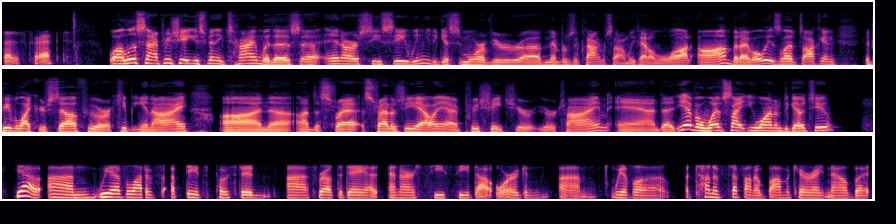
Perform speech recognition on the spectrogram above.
that is correct. Well, listen, I appreciate you spending time with us. Uh, NRCC, we need to get some more of your uh, members of Congress on. We've had a lot on, but I've always loved talking to people like yourself who are keeping an eye on uh, on the strat- strategy. Alleigh, I appreciate your, your time. And uh, do you have a website you want them to go to? Yeah, um, we have a lot of updates posted uh, throughout the day at nrcc.org, and um, we have a, a, ton of stuff on Obamacare right now. But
